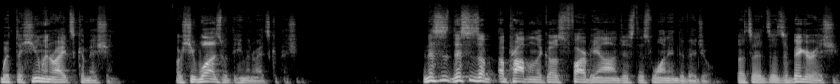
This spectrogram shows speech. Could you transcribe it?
with the Human Rights Commission, or she was with the Human Rights Commission. And this is, this is a, a problem that goes far beyond just this one individual. So it's a, it's a bigger issue.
